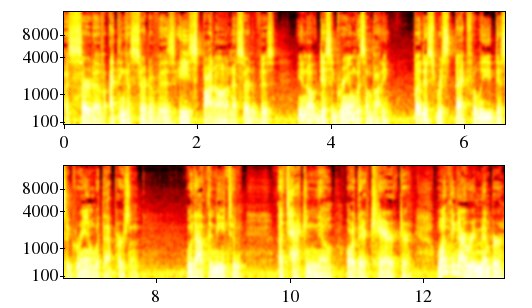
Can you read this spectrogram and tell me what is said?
assertive. I think assertive is he's spot on. Assertive is you know disagreeing with somebody, but it's respectfully disagreeing with that person without the need to attacking them or their character. One thing I remember,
